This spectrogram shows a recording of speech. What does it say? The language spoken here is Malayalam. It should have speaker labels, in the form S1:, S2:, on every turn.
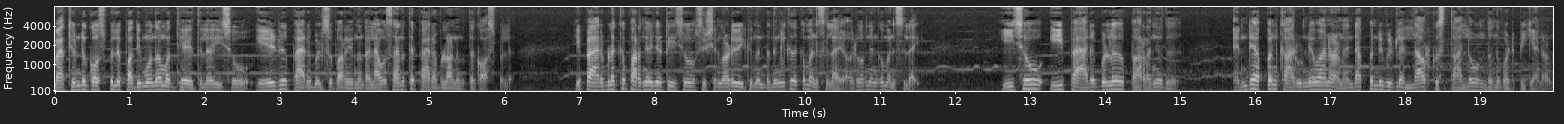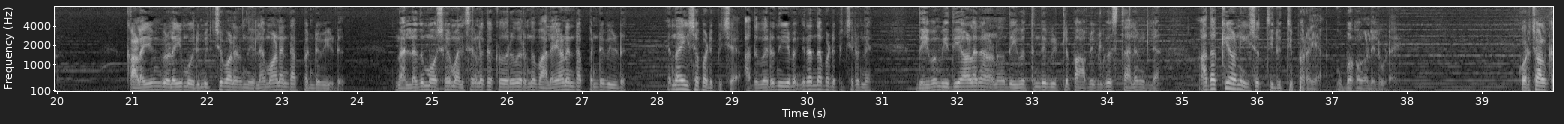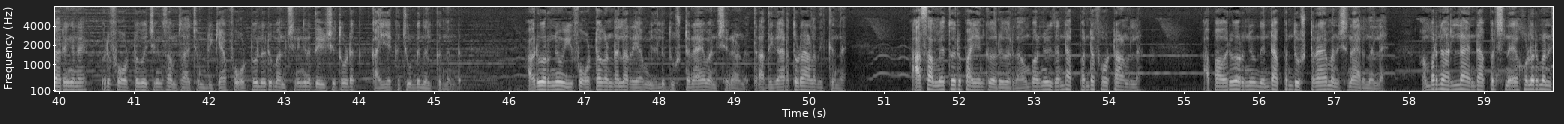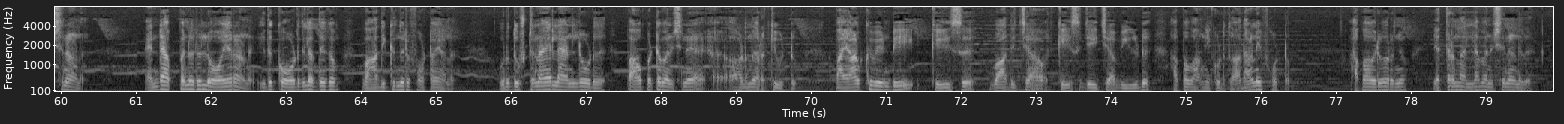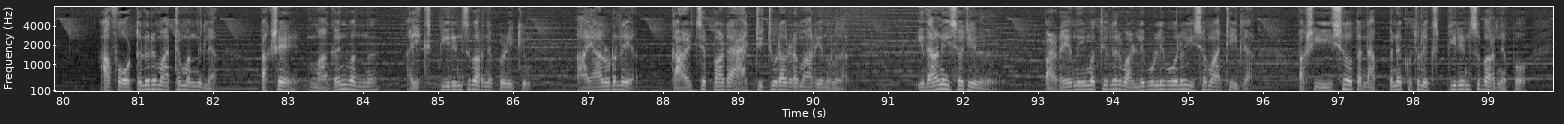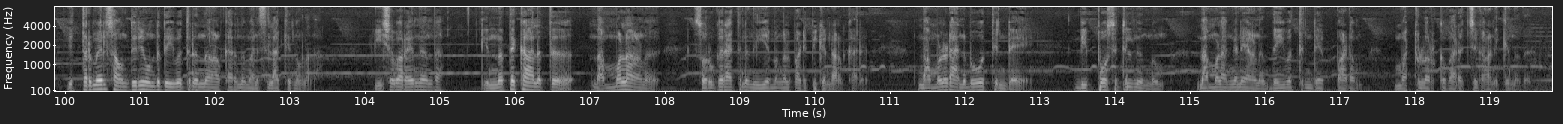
S1: മാത്യുവിന്റെ ഗോസ്പിൽ പതിമൂന്നാം അധ്യായത്തിൽ ഈശോ ഏഴ് പാരബിൾസ് പറയുന്നുണ്ട്. അല്ല അവസാനത്തെ പാരബിളാണ് ഇന്നത്തെ ഗോസ്പിൽ ഈ പാരബിളൊക്കെ പറഞ്ഞു കഴിഞ്ഞിട്ട് ഈശോ ശിഷ്യന്മാരോട് ചോദിക്കുന്നുണ്ട് നിങ്ങൾക്കിതൊക്കെ മനസ്സിലായോ? അവർ പറഞ്ഞു ഞങ്ങൾക്ക് മനസ്സിലായി. ഈശോ ഈ പാരബിൾ പറഞ്ഞത് എന്റെ അപ്പൻ കാരുണ്യവാനാണ്. എന്റെ അപ്പന്റെ വീട്ടിൽ എല്ലാവർക്കും സ്ഥലം ഉണ്ടെന്ന് പഠിപ്പിക്കാനാണ്. കളയും വിളയും ഒരുമിച്ച് വളരുന്ന നിലമാണ് എന്റെ അപ്പന്റെ വീട്. നല്ലതും മോശമായ മത്സ്യങ്ങളൊക്കെ കയറി വരുന്ന വലയാണ് എന്റെ അപ്പന്റെ വീട്. എന്നാ ഈശോ പഠിപ്പിച്ച്? അതുവരെ നിയമജ്ഞൻ എന്താ പഠിപ്പിച്ചിരുന്നത് ദൈവം വിധിയാളനാണ്. ദൈവത്തിന്റെ വീട്ടിൽ പാപികൾക്ക് സ്ഥലമില്ല. അതൊക്കെയാണ് ഈശോ തിരുത്തി പറയുക ഉപമകളിലൂടെ. കുറച്ച് ആൾക്കാരിങ്ങനെ ഒരു ഫോട്ടോ വെച്ചിങ്ങനെ സംസാരിച്ചുകൊണ്ടിരിക്കുക ആ ഫോട്ടോയിൽ ഒരു മനുഷ്യനിങ്ങനെ ദേഷ്യത്തോടെ കൈയൊക്കെ ചൂണ്ടി നിൽക്കുന്നുണ്ട്. അവർ പറഞ്ഞു ഈ ഫോട്ടോ കണ്ടാൽ അറിയാം ഇതിൽ ദുഷ്ടനായ മനുഷ്യനാണ്. ഇത്ര അധികാരത്തോടെ ആൾ നിൽക്കുന്നത് ആ സമയത്ത് ഒരു പയ്യൻ കയറി വരുന്നത് അവൻ പറഞ്ഞു ഇതെന്റെ അപ്പന്റെ ഫോട്ടോ ആണല്ലോ? അപ്പോൾ അവർ പറഞ്ഞു നിന്റെ അപ്പൻ ദുഷ്ടനായ മനുഷ്യനായിരുന്നല്ലേ? അവൻ പറഞ്ഞു അല്ല എന്റെ അപ്പൻ സ്നേഹമുള്ളൊരു മനുഷ്യനാണ്. എന്റെ അപ്പൻ ഒരു ലോയറാണ്. ഇത് കോടതിയിൽ അദ്ദേഹം വാദിക്കുന്നൊരു ഫോട്ടോയാണ്. ഒരു ദുഷ്ടനായ ലാൻഡ് ലോഡ് പാവപ്പെട്ട മനുഷ്യനെ അവിടെ നിന്ന് ഇറക്കി വിട്ടു. അപ്പം അയാൾക്ക് വേണ്ടി കേസ് വാദിച്ച കേസ് ജയിച്ച ആ വീട് അപ്പോൾ വാങ്ങിക്കൊടുത്തു. അതാണ് ഈ ഫോട്ടോ. അപ്പോൾ അവർ പറഞ്ഞു എത്ര നല്ല മനുഷ്യനാണിത്. ആ ഫോട്ടോയിലൊരു മാറ്റം വന്നില്ല. പക്ഷേ മകൻ വന്ന് ആ എക്സ്പീരിയൻസ് പറഞ്ഞപ്പോഴേക്കും അയാളുടെ കാഴ്ചപ്പാട് ആറ്റിറ്റ്യൂഡ് അവരുടെ മാറി എന്നുള്ളതാണ്. ഇതാണ് ഈശോ ചെയ്തത്. പഴയ നിയമത്തിൽ നിന്നൊരു വള്ളിപുള്ളി പോലും ഈശോ മാറ്റിയില്ല. പക്ഷേ ഈശോ തന്റെ അപ്പനെക്കുറിച്ചുള്ള എക്സ്പീരിയൻസ് പറഞ്ഞപ്പോൾ ഇത്രമേൽ സൗന്ദര്യമുണ്ട് ദൈവത്തിനെന്ന് ആൾക്കാരെന്ന് മനസ്സിലാക്കി എന്നുള്ളതാണ് ഈശോ പറയുന്നത് എന്താ? ഇന്നത്തെ കാലത്ത് നമ്മളാണ് സ്വർഗരാജ്യത്തിന്റെ നിയമങ്ങൾ പഠിപ്പിക്കേണ്ട ആൾക്കാർ നമ്മളുടെ അനുഭവത്തിന്റെ ഡിപ്പോസിറ്റിൽ നിന്നും നമ്മൾ എങ്ങനെയാണ് ദൈവത്തിന്റെ പടം മറ്റുള്ളവർക്ക് വരച്ച് കാണിക്കുന്നത്.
